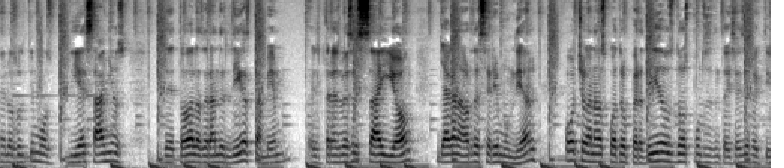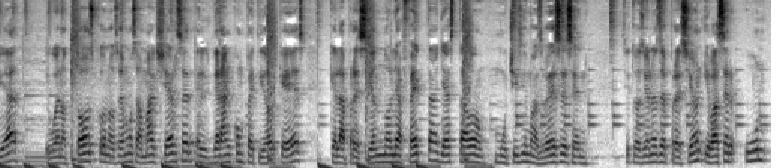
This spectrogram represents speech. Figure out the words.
en los últimos 10 años de todas las grandes ligas. También el tres veces Cy Young, ya ganador de Serie Mundial. 8 ganados, 4 perdidos, 2.76 de efectividad. Y bueno, todos conocemos a Max Scherzer, el gran competidor que es que la presión no le afecta. Ya ha estado muchísimas veces en situaciones de presión y va a ser un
